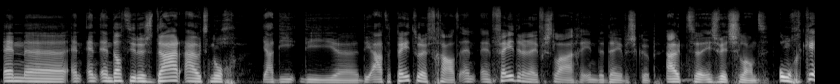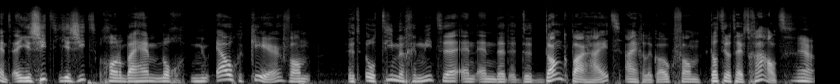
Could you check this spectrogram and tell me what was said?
En, eh, en, en, en dat hij dus daaruit nog ja, die, die, eh, die ATP-tour heeft gehaald en, en Federer heeft verslagen in de Davis Cup uit in Zwitserland. Ongekend. En je ziet, je ziet gewoon bij hem nog nu elke keer van het ultieme genieten en, en de, de, de dankbaarheid eigenlijk ook van dat hij dat heeft gehaald. ja.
